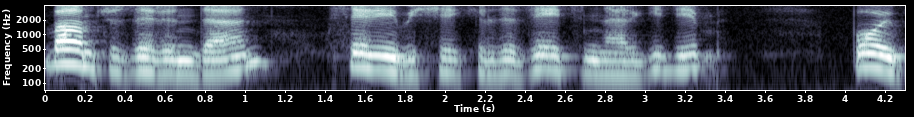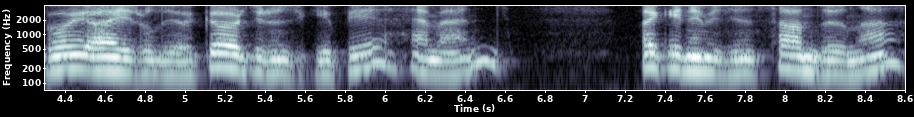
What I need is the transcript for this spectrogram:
Bant üzerinden seri bir şekilde zeytinler gidip boy boy ayrılıyor. Gördüğünüz gibi hemen makinemizin sandığına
